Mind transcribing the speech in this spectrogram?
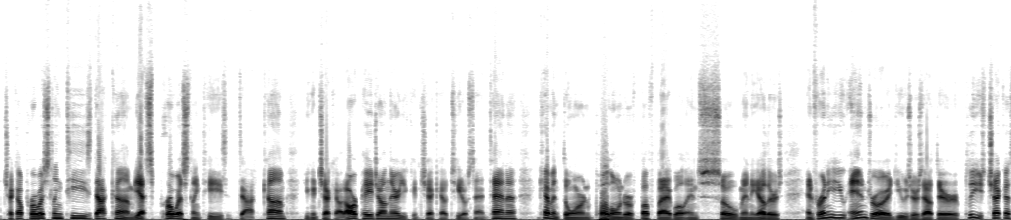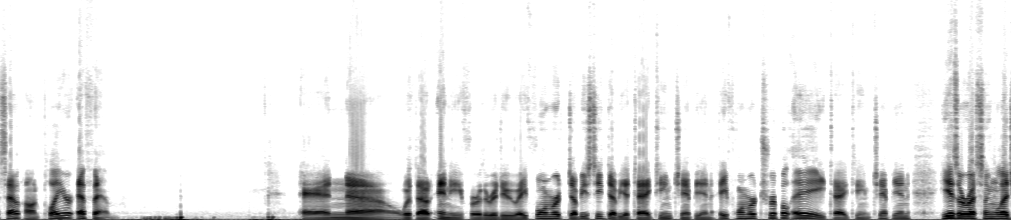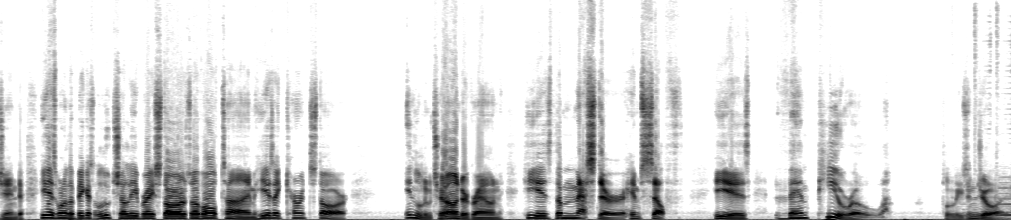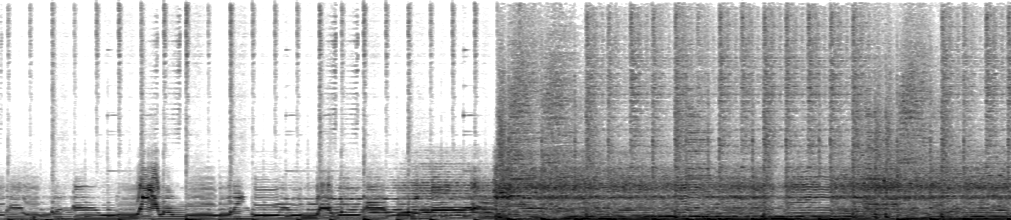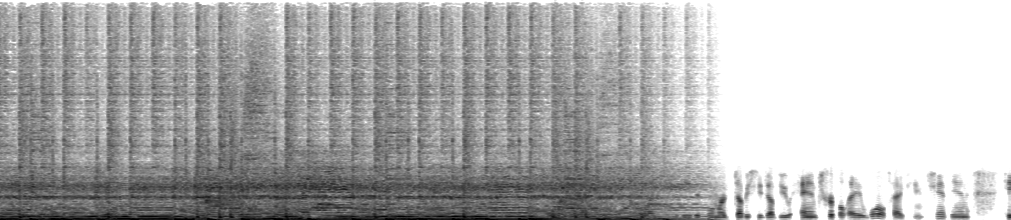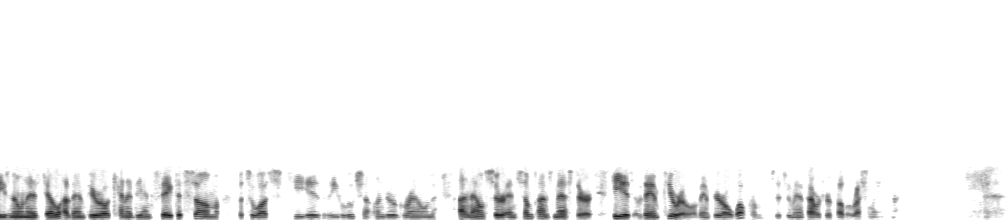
check out ProWrestlingTees.com. Yes, ProWrestlingTees.com. You can check out our page on there. You can check out Tito Santana, Kevin Thorne, Paul Orndorff, Buff Bagwell, and so many others. And for any of you Android users out there, please check us out on Player FM. And now, without any further ado, a former WCW Tag Team Champion, a former AAA Tag Team Champion. He is a wrestling legend. He is one of the biggest lucha libre stars of all time. He is a current star in Lucha Underground. He is the master himself. He is Vampiro. Please enjoy. WCW and AAA World Tag Team Champion. He's known as El Vampiro Canadiense to some, but to us, he is the Lucha Underground announcer and sometimes master. He is Vampiro. Vampiro, welcome to the Two Man Power Trip of Wrestling.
